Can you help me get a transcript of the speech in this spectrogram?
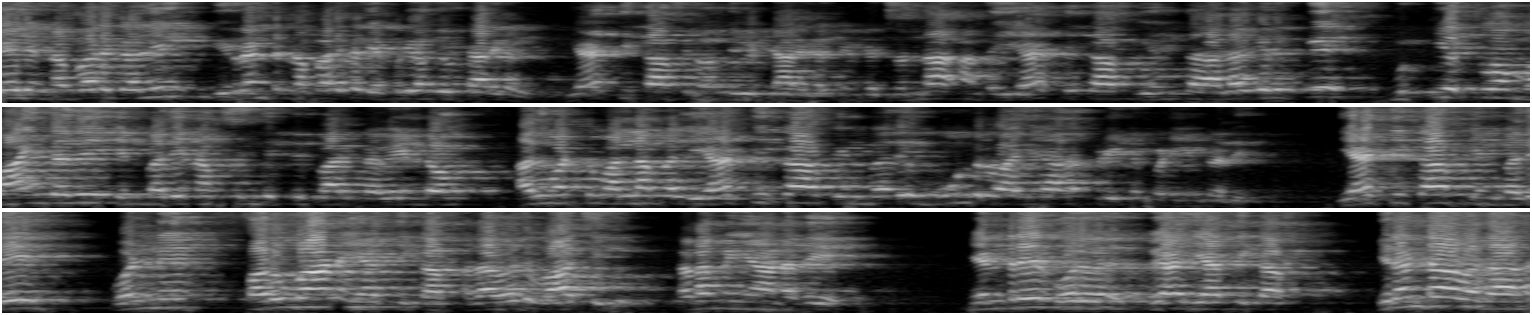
ஏழு நபர்களில் இரண்டு நபர்கள் எப்படி வந்து விட்டார்கள்? ஏத்திகாஃபில் வந்து விட்டார்கள் என்று சொன்னால் அந்த ஏத்திகாஃப் எந்த அளவிற்கு முக்கியத்துவம் வாய்ந்தது என்பதை நாம் சிந்தித்து பார்க்க வேண்டும். அது மட்டும் அல்லாமல் ஏத்திகாஃப் என்பது மூன்று வகையாக பிரிக்கப்படுகின்றது. ஏத்திகாஃப் என்பது ஒன்று பருவான யாத்திகா அதாவது வாஜிப் கடமையானது என்று ஒரு யாத்திகா இரண்டாவதாக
